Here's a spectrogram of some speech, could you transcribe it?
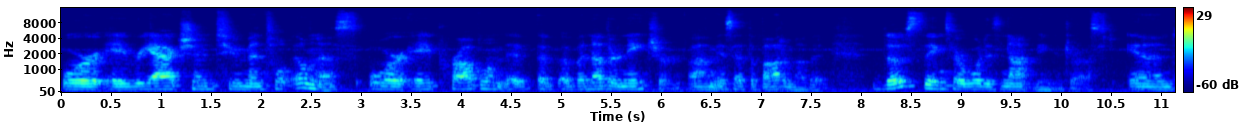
or a reaction to mental illness or a problem of, of, of another nature um, is at the bottom of it. Those things are what is not being addressed. And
